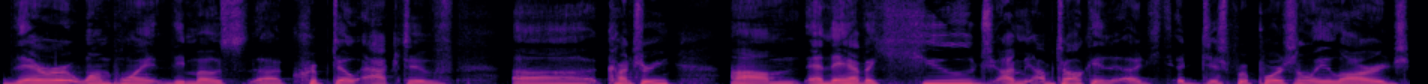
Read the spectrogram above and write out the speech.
they were at one point the most uh, crypto active uh, country. Um, and they have a huge, I mean, I'm talking a, a disproportionately large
